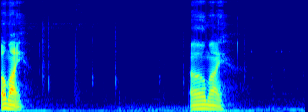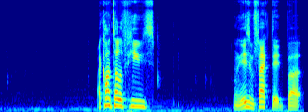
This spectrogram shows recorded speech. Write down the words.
Oh my. Oh my. I can't tell if he's. Well, he is infected, but.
